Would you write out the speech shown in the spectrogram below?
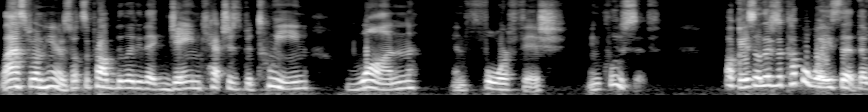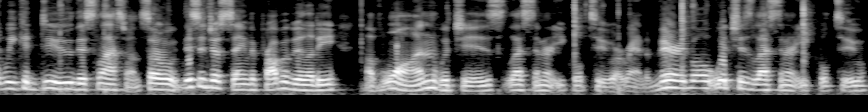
Last one here is what's the probability that Jane catches between one and four fish inclusive? Okay, so there's a couple ways that, that we could do this last one. So this is just saying the probability of 1, which is less than or equal to a random variable, which is less than or equal to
